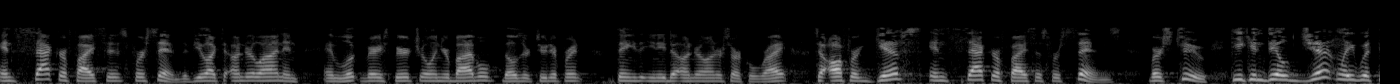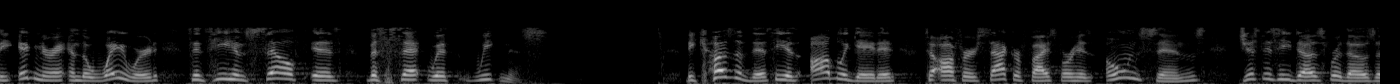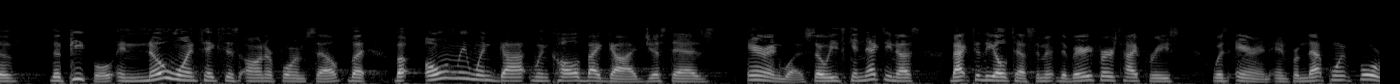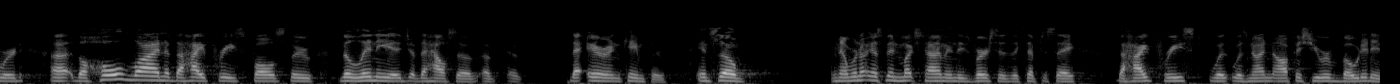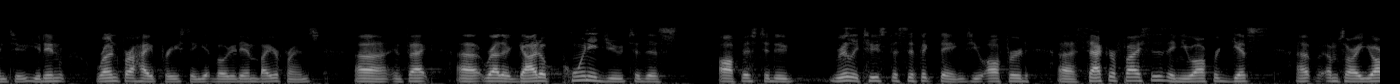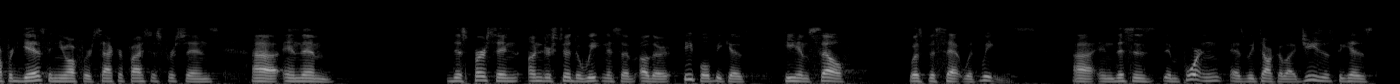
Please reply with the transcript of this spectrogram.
and sacrifices for sins. If you like to underline and, and look very spiritual in your Bible, those are two different things that you need to underline or circle, right? To offer gifts and sacrifices for sins. Verse 2 He can deal gently with the ignorant and the wayward, since he himself is beset with weakness. Because of this, he is obligated to offer sacrifice for his own sins, just as he does for those of the people. And no one takes this honor for himself, but, but only when, God, when called by God, just as Aaron was. So he's connecting us back to the Old Testament. The very first high priest was Aaron. And from that point forward, uh, the whole line of the high priest falls through the lineage of the house of, of, of that Aaron came through. And so, now, we're not going to spend much time in these verses except to say the high priest was, was not an office you were voted into. You didn't run for a high priest and get voted in by your friends. Uh, in fact, uh, rather, God appointed you to this office to do really two specific things. You offered uh, sacrifices and you offered gifts. Uh, I'm sorry, you offered gifts and you offered sacrifices for sins. Uh, and then this person understood the weakness of other people because he himself was beset with weakness. Uh, and this is important as we talk about Jesus because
